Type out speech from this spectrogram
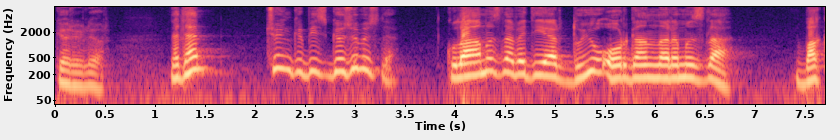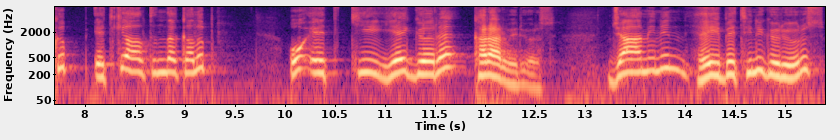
görülüyor. Neden? Çünkü biz gözümüzle, kulağımızla ve diğer duyu organlarımızla bakıp etki altında kalıp o etkiye göre karar veriyoruz. Caminin heybetini görüyoruz.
